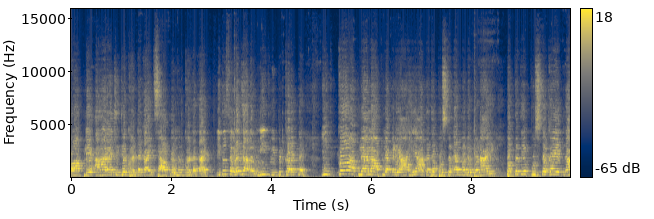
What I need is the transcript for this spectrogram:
आपले आहाराचे जे घटक आहेत सहा प्रमुख घटक आहेत इथं सगळं झालं. मी रिपीट करत नाही. इतकं आपल्याला आपल्याकडे आहे आता त्या पुस्तकांमध्ये पण आहे. फक्त ते पुस्तक आहेत ना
